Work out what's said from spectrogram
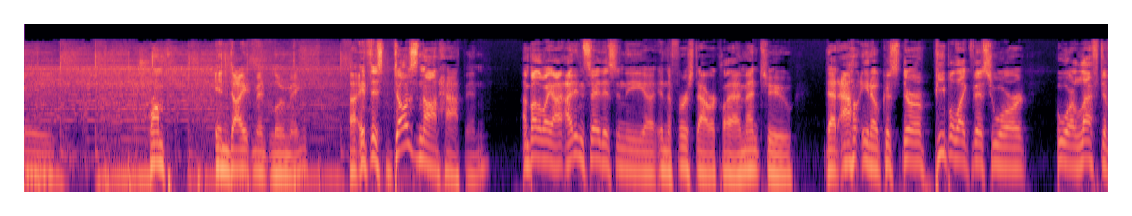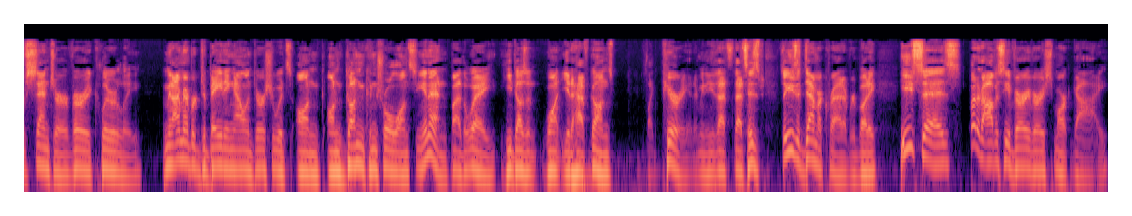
a Trump indictment looming. Uh, if this does not happen, and by the way, I, I didn't say this in the uh, in the first hour, Clay. I meant to that you know because there are people like this who are who are left of center very clearly. I mean, I remember debating Alan Dershowitz on on gun control on CNN. By the way, he doesn't want you to have guns, like period. I mean, he, that's that's his. So he's a Democrat. Everybody. He says, but obviously a very very smart guy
